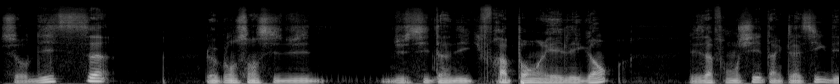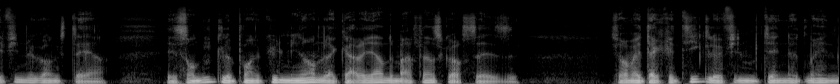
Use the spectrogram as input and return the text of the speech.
sur 10. Le consensus du, site indique frappant et élégant. Les Affranchis est un classique des films de gangsters et sans doute le point culminant de la carrière de Martin Scorsese. Sur Metacritic, le film obtient une note moyenne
